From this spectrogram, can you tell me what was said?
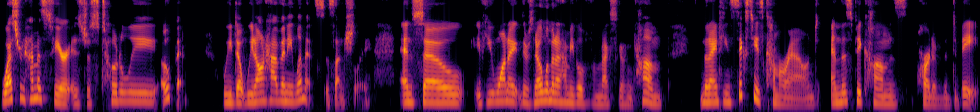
Western Hemisphere is just totally open. We don't we don't have any limits essentially. And so if you want to, there's no limit on how many people from Mexico can come. The 1960s come around, and this becomes part of the debate,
